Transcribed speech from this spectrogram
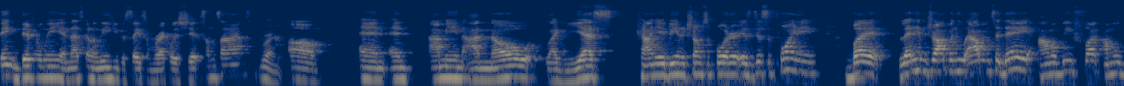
think differently and that's gonna lead you to say some reckless shit sometimes. Right. Um, and and I mean, I know, like, yes, Kanye being a Trump supporter is disappointing, but let him drop a new album today. I'm gonna be fuck. I'm gonna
